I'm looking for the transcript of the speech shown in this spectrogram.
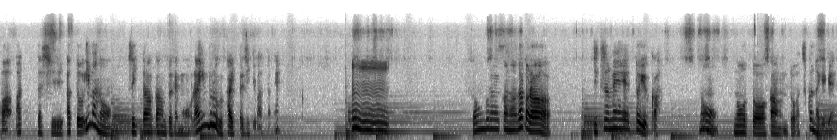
はあったし、あと今のツイッターアカウントでも LINE ブログ書いた時期はあったね。うんうんうん。そんぐらいかな。だから、実名というか、のノートアカウントは作んなきゃいけない。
